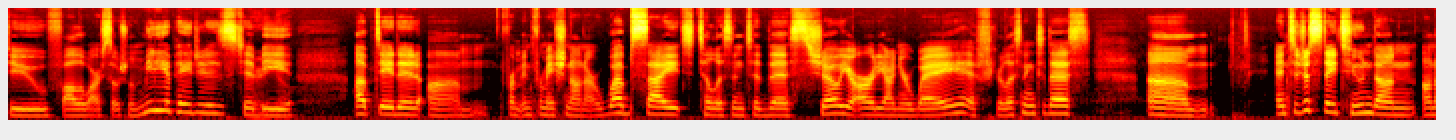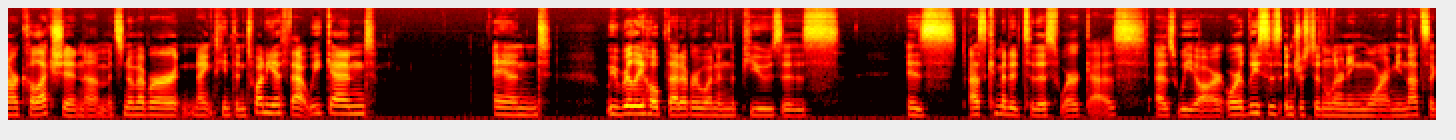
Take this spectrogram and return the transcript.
to follow our social media pages, to be updated um, from information on our website, to listen to this show. You're already on your way if you're listening to this. Um, and to just stay tuned on, on our collection. Um, it's November 19th and 20th that weekend. And we really hope that everyone in the pews is is as committed to this work as as we are, or at least is interested in learning more. I mean, that's a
